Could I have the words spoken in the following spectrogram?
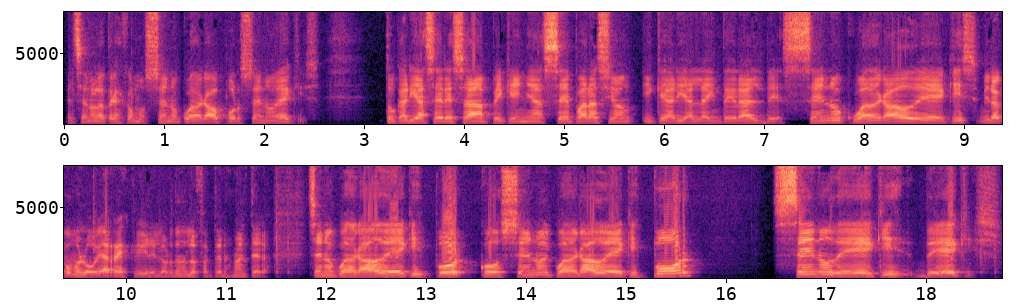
El seno a la 3 como seno cuadrado por seno de x. Tocaría hacer esa pequeña separación y quedaría la integral de seno cuadrado de x. Mira cómo lo voy a reescribir, el orden de los factores no altera. Seno cuadrado de x por coseno al cuadrado de x por seno de x de x.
